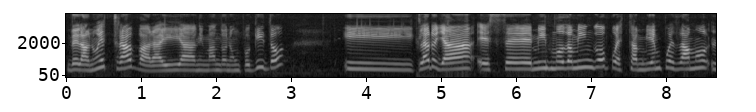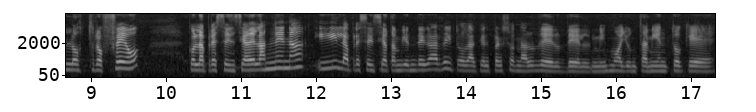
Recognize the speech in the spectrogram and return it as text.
de la nuestra para ir animándonos un poquito. Y claro, ya ese mismo domingo pues también pues damos los trofeos con la presencia de las nenas y la presencia también de Garre y todo aquel personal del, mismo ayuntamiento que,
